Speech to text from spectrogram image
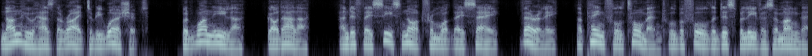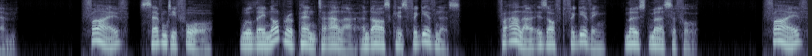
none who has the right to be worshipped, but one Ilah, God Allah, and if they cease not from what they say, Verily, a painful torment will befall the disbelievers among them. 5. 74. Will they not repent to Allah and ask His forgiveness? For Allah is oft forgiving, most merciful. 5.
